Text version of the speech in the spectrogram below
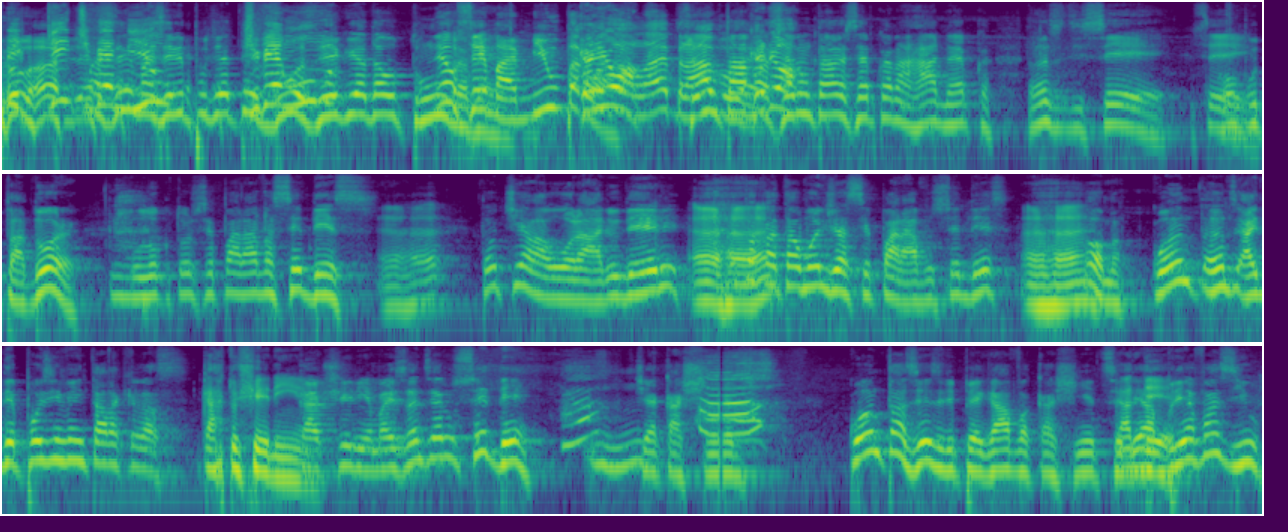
mil lojas. quem tiver Mas, mil, mas ele podia ter tiver duas, nego ia dar o tum. Eu sei, mas mil pra Carioca, colocar lá é Você não, bravo. tava? Carioca. você não tava nessa época na rádio, na época, antes de ser Sei. computador, o locutor separava CDs. Aham. Então tinha lá o horário dele, Aham. então um ele já separava os CDs. Aham. Ó, mas quanto, antes, aí depois inventaram aquelas Cartucheirinha. caixinhas, mas antes era o CD. Uhum. Tinha caixinha. de- Quantas vezes ele pegava a caixinha de CD e abria vazio?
